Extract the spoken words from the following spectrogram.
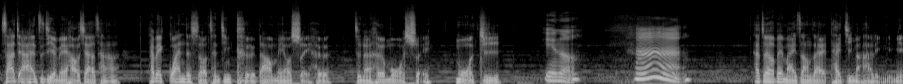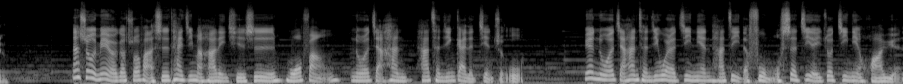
沙贾汉自己也没好下场啊，他被关的时候曾经渴到没有水喝。只能喝墨水、墨汁。天啊！啊！他最后被埋葬在泰姬玛哈林里面。那书里面有一个说法是，泰姬玛哈林其实是模仿努尔贾汗他曾经盖的建筑物，因为努尔贾汗曾经为了纪念他自己的父母，设计了一座纪念花园。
